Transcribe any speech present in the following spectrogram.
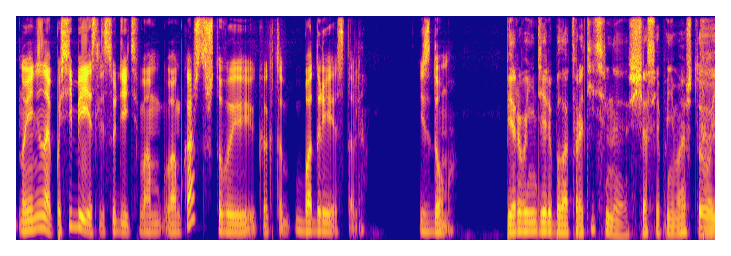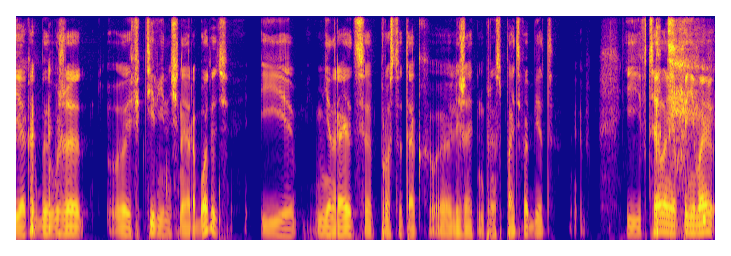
Но я не знаю, по себе, если судить, вам, вам кажется, что вы как-то бодрее стали из дома? Первая неделя была отвратительная. Сейчас я понимаю, что я как бы уже эффективнее начинаю работать, и мне нравится просто так э, лежать, например, спать в обед. И в целом я понимаю,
